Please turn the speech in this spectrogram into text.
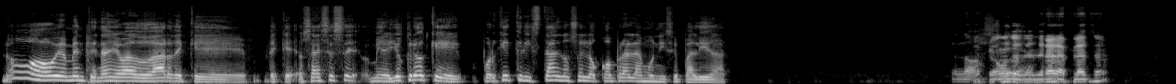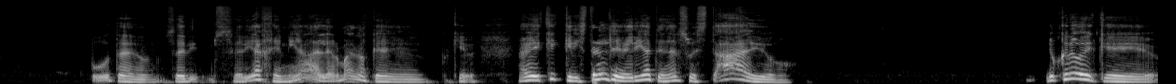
No, obviamente nadie va a dudar de que, de que, o sea, es ese, mira, yo creo que, ¿por qué Cristal no se lo compra la municipalidad? No, pregunta, ¿tendrá la plata? Puta, sería genial, hermano, que, que, a ver, que Cristal debería tener su estadio. Yo creo de que,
